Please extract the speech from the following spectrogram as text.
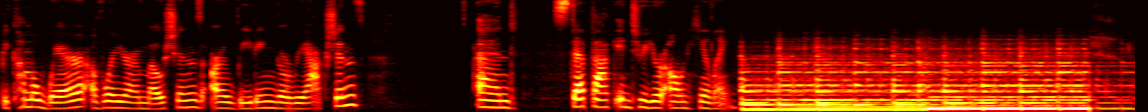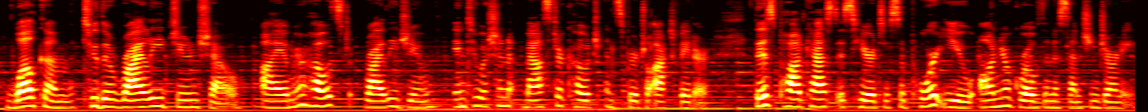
Become aware of where your emotions are leading your reactions and step back into your own healing. Welcome to the Rylee June Show. I am your host, Rylee June, intuition master coach and spiritual activator. This podcast is here to support you on your growth and ascension journey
